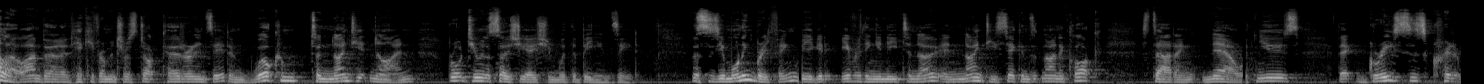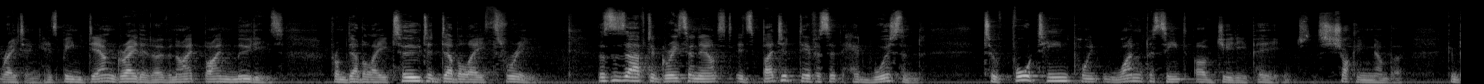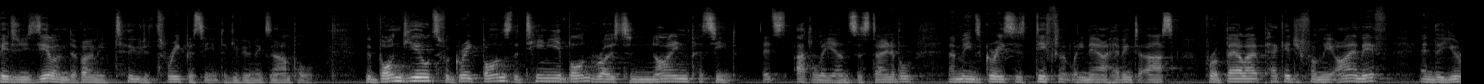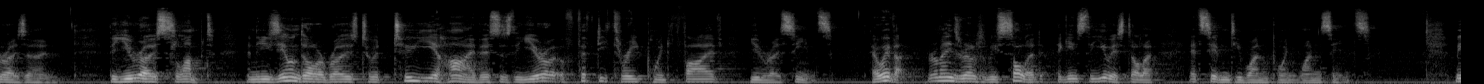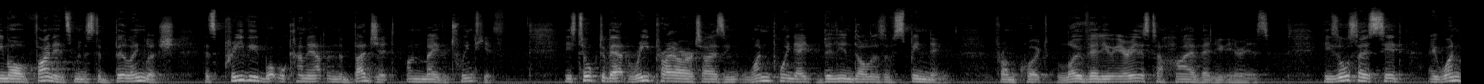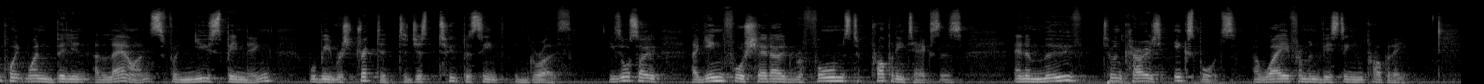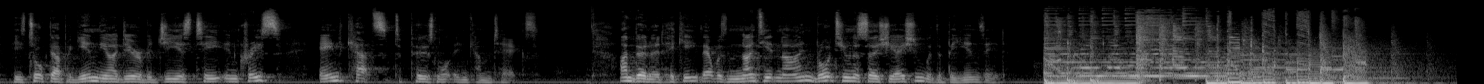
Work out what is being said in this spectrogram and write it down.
Hello, I'm Bernard Hickey from interest.co.nz and welcome to 90 at 9, brought to you in association with the BNZ. This is your morning briefing where you get everything you need to know in 90 seconds at 9 o'clock, starting now with news that Greece's credit rating has been downgraded overnight by Moody's from AA2 to AA3. This is after Greece announced its budget deficit had worsened to 14.1% of GDP, which is a shocking number compared to New Zealand of only 2 to 3%, to give you an example. The bond yields for Greek bonds, the 10 year bond, rose to 9%. It's utterly unsustainable and means Greece is definitely now having to ask for a bailout package from the IMF and the Eurozone. The euro slumped and the New Zealand dollar rose to a two year high versus the euro of 53.5 euro cents. However, it remains relatively solid against the US dollar at 71.1 cents. Meanwhile, Finance Minister Bill English has previewed what will come out in the budget on May the 20th. He's talked about reprioritising $1.8 billion of spending from, quote, low value areas to higher value areas. He's also said a 1.1 billion allowance for new spending will be restricted to just 2% in growth. He's also again foreshadowed reforms to property taxes and a move to encourage exports away from investing in property. He's talked up again the idea of a GST increase and cuts to personal income tax. I'm Bernard Hickey. That was 90 at 9, brought to you in association with the BNZ.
